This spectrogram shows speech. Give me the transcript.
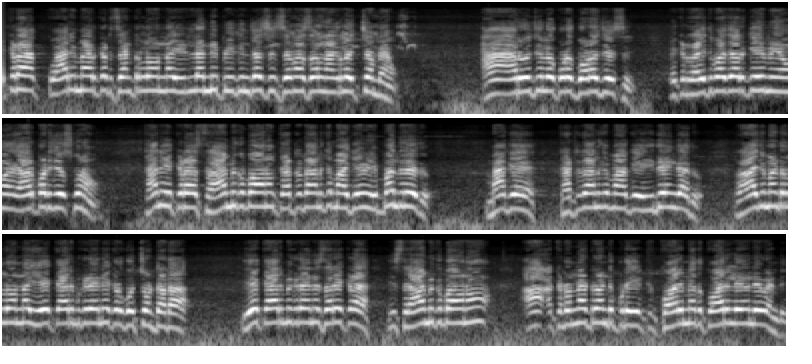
ఇక్కడ క్వారీ మార్కెట్ సెంటర్లో ఉన్న ఇళ్ళన్నీ పీకించేసి సింహాసాల నగర్లో ఇచ్చాం మేము. ఆ రోజుల్లో కూడా గొడవ చేసి ఇక్కడ రైతు బజార్కి మేము ఏర్పాటు చేసుకున్నాం. కానీ ఇక్కడ శ్రామిక భవనం కట్టడానికి మాకేమి ఇబ్బంది లేదు. మాకే కట్టడానికి మాకు ఇదేం కాదు. రాజమండ్రిలో ఉన్న ఏ కార్మికుడైనా ఇక్కడికి వచ్చి ఉంటాడా? ఏ కార్మికుడైనా సరే ఇక్కడ ఈ శ్రామిక భవనం అక్కడ ఉన్నటువంటి ఇప్పుడు క్వారీ మీద క్వారీలు ఏమి లేవండి.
